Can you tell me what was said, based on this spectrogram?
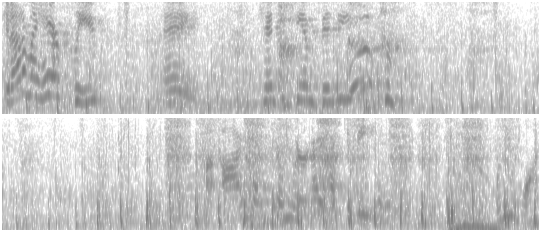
Get out of my hair, please. Hey, can't you see I'm busy? I, I have somewhere I have to be. What do you want?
